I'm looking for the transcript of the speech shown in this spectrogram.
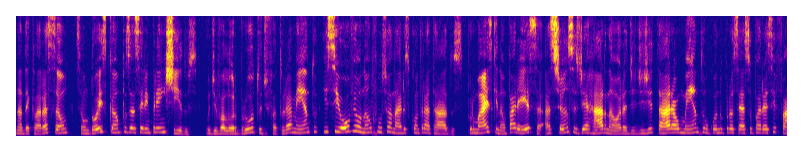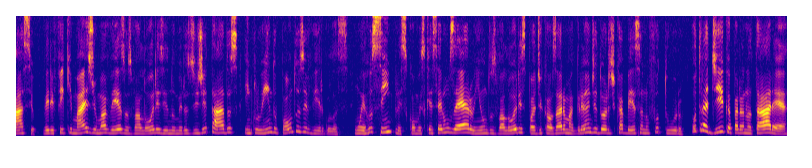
Na declaração, são dois campos a serem preenchidos: o de valor bruto de faturamento e se houve ou não funcionários contratados. Por mais que não pareça, as chances de errar na hora de digitar aumentam quando o processo parece fácil. Verifique mais de uma vez os valores e números digitados, incluindo pontos e vírgulas. Um erro simples, como esquecer um zero em um dos valores, pode causar uma grande dor de cabeça no futuro. Outra dica para anotar é:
